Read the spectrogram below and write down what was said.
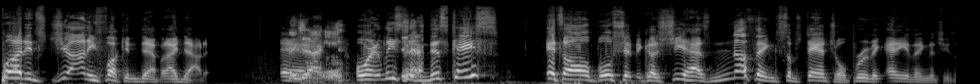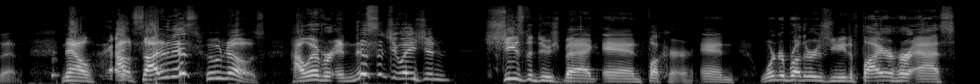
But it's Johnny fucking Depp, and I doubt it. And- Exactly. Or at least in this case, it's all bullshit because she has nothing substantial proving anything that she said. Now, outside of this, who knows? However, in this situation, she's the douchebag and fuck her. And Warner Brothers, you need to fire her ass.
